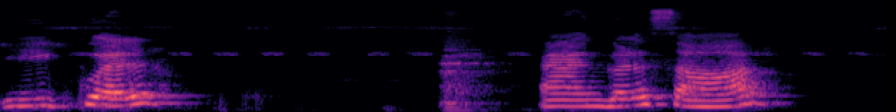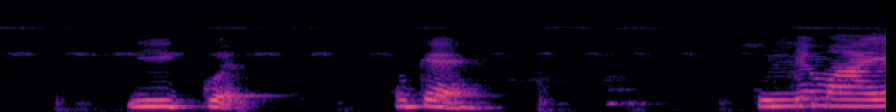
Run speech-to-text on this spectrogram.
equal angles are equal okay തുല്യമായ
